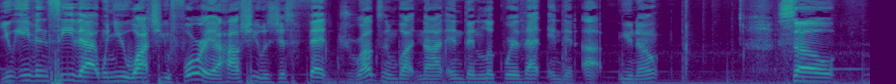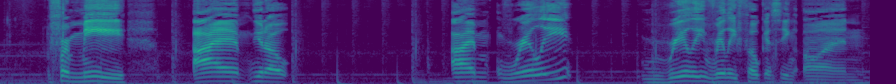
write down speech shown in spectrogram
You even see that when you watch euphoria how she was just fed drugs and whatnot and then look where that ended up, you know? So for me, I, you know, I'm really, really, really focusing on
